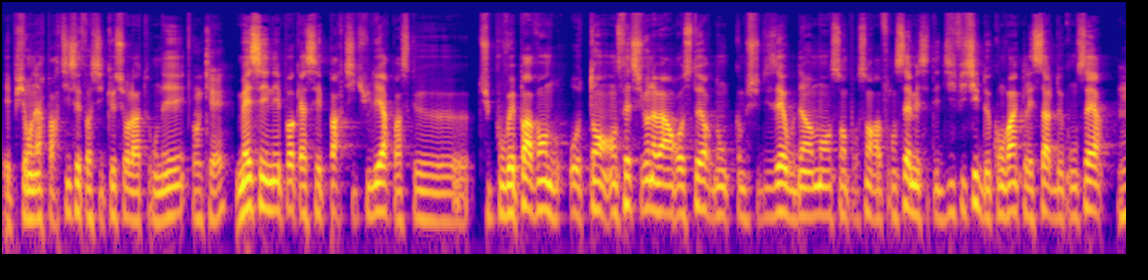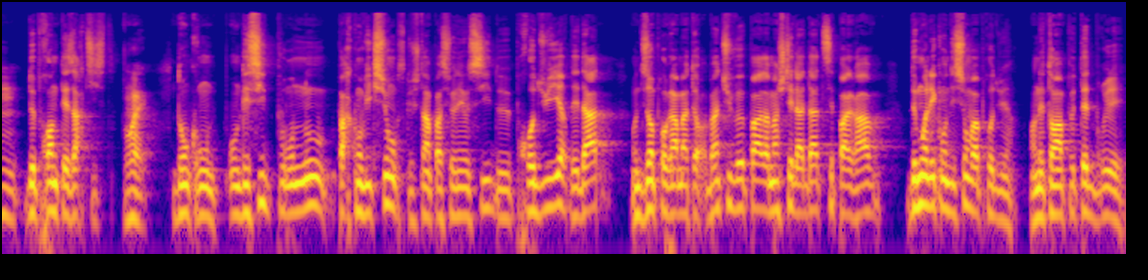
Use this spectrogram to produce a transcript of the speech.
Et puis, on est reparti cette fois-ci que sur la tournée. Ok. Ok. Mais c'est une époque assez particulière parce que tu pouvais pas vendre autant. En fait, si on avait un roster, donc comme je te disais, au bout d'un moment 100% rap français, mais c'était difficile de convaincre les salles de concert Hmm. de prendre tes artistes. Ouais. Donc on, décide pour nous, par conviction, parce que j'étais un passionné aussi, de produire des dates en disant au programmateur, ben tu veux pas m'acheter la date, c'est pas grave. Donne-moi les conditions, on va produire. En étant un peu tête brûlée.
